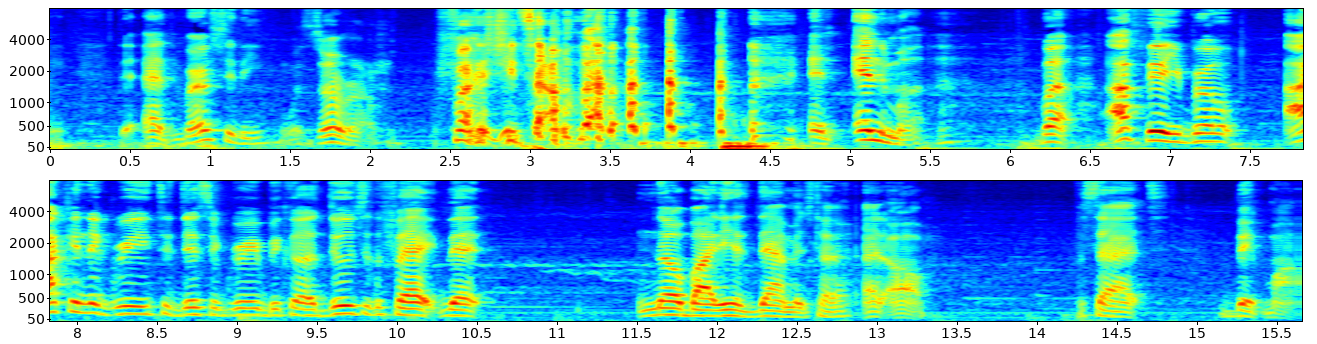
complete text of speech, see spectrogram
wait. The adversity was Zoro. Fuck is you talking about? and Enma. But I feel you, bro. I can agree to disagree because due to the fact that nobody has damaged her at all, besides Big Mom.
